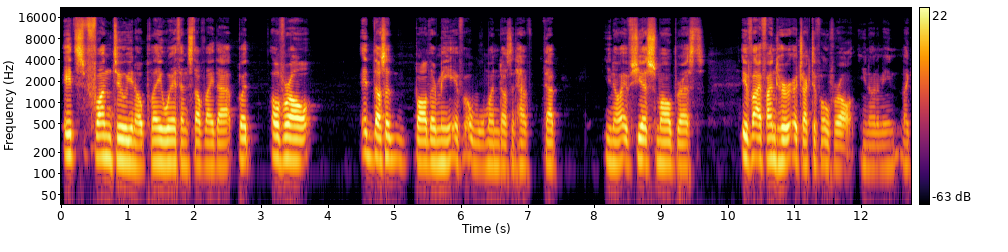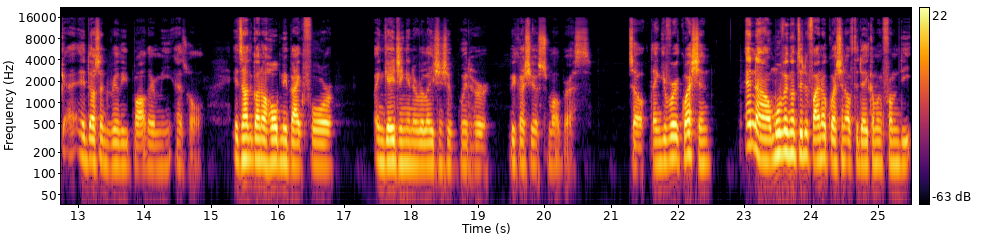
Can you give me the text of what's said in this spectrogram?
it's fun to, you know, play with and stuff like that. But overall, it doesn't bother me if a woman doesn't have that, you know, if she has small breasts. If I find her attractive overall, you know what I mean? Like, uh, it doesn't really bother me at all. It's not gonna hold me back for engaging in a relationship with her because she has small breasts. So, thank you for your question. And now, moving on to the final question of the day coming from the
